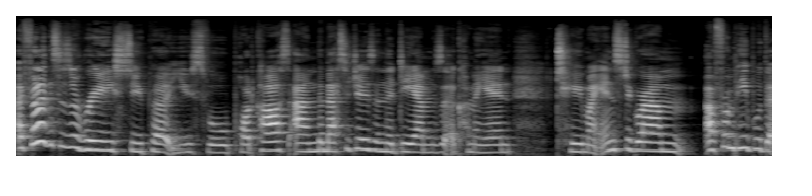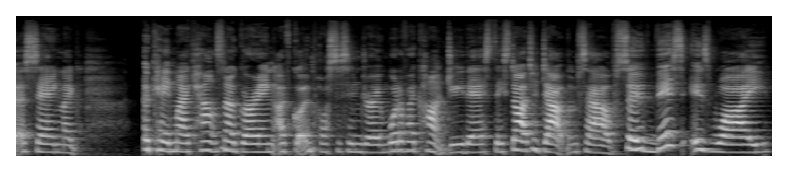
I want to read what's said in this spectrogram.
I feel like this is a really super useful podcast, and the messages and the DMs that are coming in to my Instagram are from people that are saying, like, okay, my account's now growing, I've got imposter syndrome, what if I can't do this? They start to doubt themselves. So, this is why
